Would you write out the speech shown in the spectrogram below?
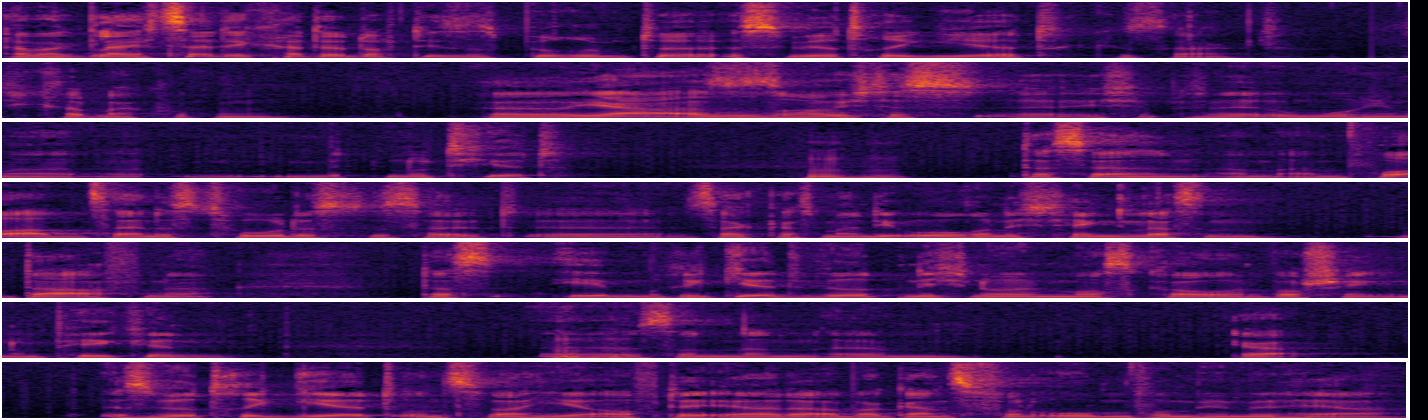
Aber gleichzeitig hat er doch dieses berühmte Es wird regiert gesagt. Ich gerade mal gucken. Äh, ja, also so habe ich das, äh, ich habe es mir irgendwo hier mal äh, mitnotiert, mhm. dass er am, am, Vorabend seines Todes das halt äh, sagt, dass man die Ohren nicht hängen lassen darf, ne? Dass eben regiert wird, nicht nur in Moskau und Washington und Peking, äh, mhm. sondern ähm, ja, es wird regiert und zwar hier auf der Erde, aber ganz von oben vom Himmel her.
